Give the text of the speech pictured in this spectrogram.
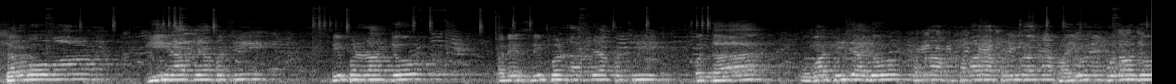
સર્વોમાં ઘી રાખ્યા પછી શ્રીફળ રાખજો અને શ્રીફળ રાખ્યા પછી બધા ઊભા થઈ જાજો તમારા પરિવારના ભાઈઓને બોલાવજો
